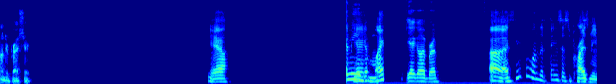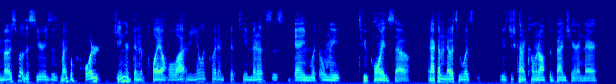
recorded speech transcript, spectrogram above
under pressure. Yeah. I mean, Yeah, my yeah, go ahead, bro. Uh, I think one of the things that surprised me most about this series is Michael Porter Jr. didn't play a whole lot. I mean, he only put in 15 minutes this game with only two points. So, and I kind of noticed he was he was just kind of coming off the bench here and there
